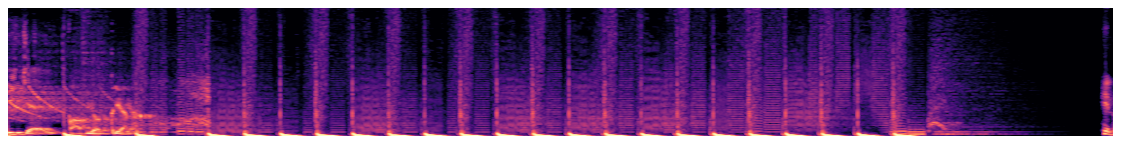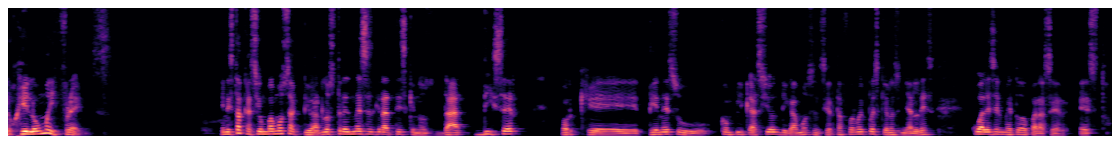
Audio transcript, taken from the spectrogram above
DJ Fabio Triana. Hello, hello, my friends. En esta ocasión vamos a activar los tres meses gratis que nos da Deezer porque tiene su complicación, digamos, en cierta forma y pues quiero enseñarles cuál es el método para hacer esto.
